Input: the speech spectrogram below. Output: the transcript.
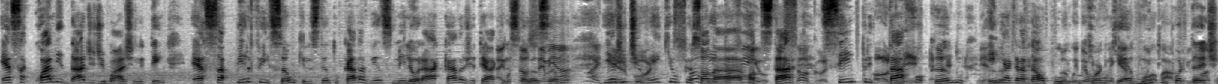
essa qualidade de imagem, ele tem essa perfeição que eles tentam cada vez melhorar cada GTA que eles estão lançando. E a gente vê que o pessoal da Rockstar sempre está focando em agradar o público, que o que é muito importante.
